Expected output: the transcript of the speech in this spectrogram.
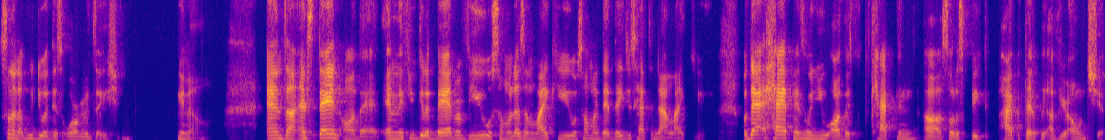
something that we do at this organization you know, and uh, and stand on that. And if you get a bad review or someone doesn't like you or something like that, they just have to not like you. But that happens when you are the captain, uh, so to speak, hypothetically of your own ship.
